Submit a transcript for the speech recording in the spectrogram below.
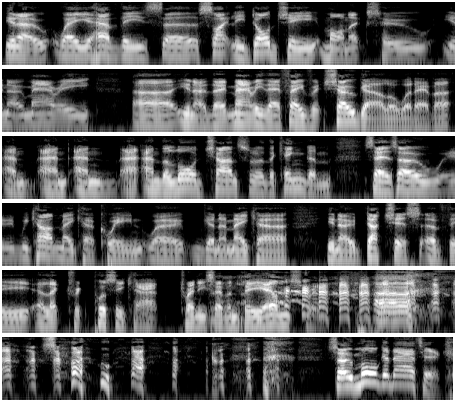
you know, where you have these uh, slightly dodgy monarchs who, you know, marry uh, you know, they marry their favourite showgirl or whatever, and and and uh, and the Lord Chancellor of the kingdom says, "Oh, we can't make her queen. We're going to make her, you know, Duchess of the Electric Pussycat, 27B Elm Street." uh, so, so morganatic.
